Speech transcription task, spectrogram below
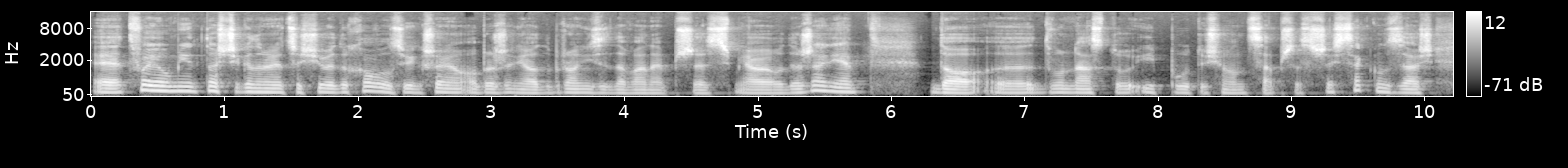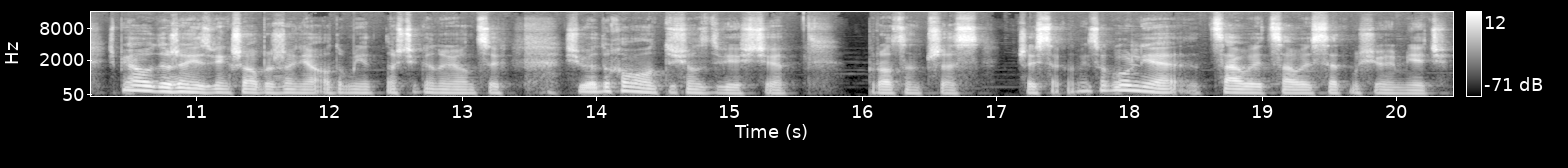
E, Twoje umiejętności generujące siłę duchową zwiększają obrażenia od broni zadawane przez śmiałe uderzenie do e, 12,5 tysiąca przez 6 sekund, zaś śmiałe uderzenie zwiększa obrażenia od umiejętności generujących siłę duchową o 1200% przez 6 sekund. Więc ogólnie cały, cały set musimy mieć,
